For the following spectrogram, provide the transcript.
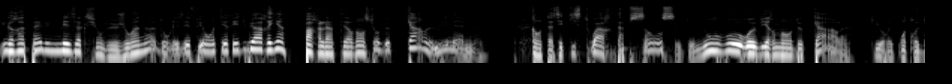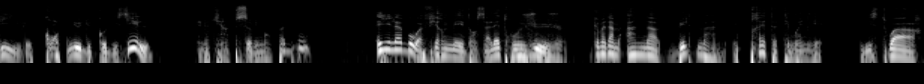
il rappelle une mésaction de Johanna dont les effets ont été réduits à rien par l'intervention de Karl lui-même. Quant à cette histoire d'absence et de nouveaux revirements de Karl, qui aurait contredit le contenu du codicile, elle ne tient absolument pas debout. Et il a beau affirmer dans sa lettre au juge que Madame Anna Wildmann est prête à témoigner, l'histoire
